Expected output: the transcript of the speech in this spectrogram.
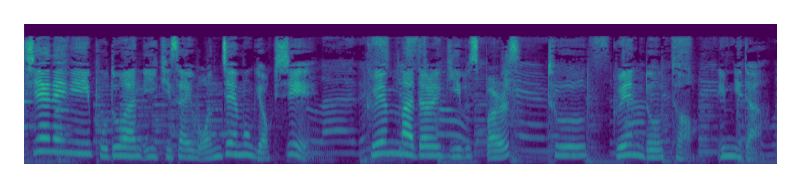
CNN이 보도한 이 기사의 원제목 역시 Grandmother gives birth to granddaughter입니다.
